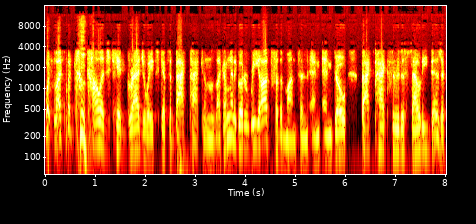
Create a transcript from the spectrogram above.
What like what hmm. college kid graduates gets a backpack and is like, I'm going to go to Riyadh for the month and and and go backpack through the Saudi desert.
